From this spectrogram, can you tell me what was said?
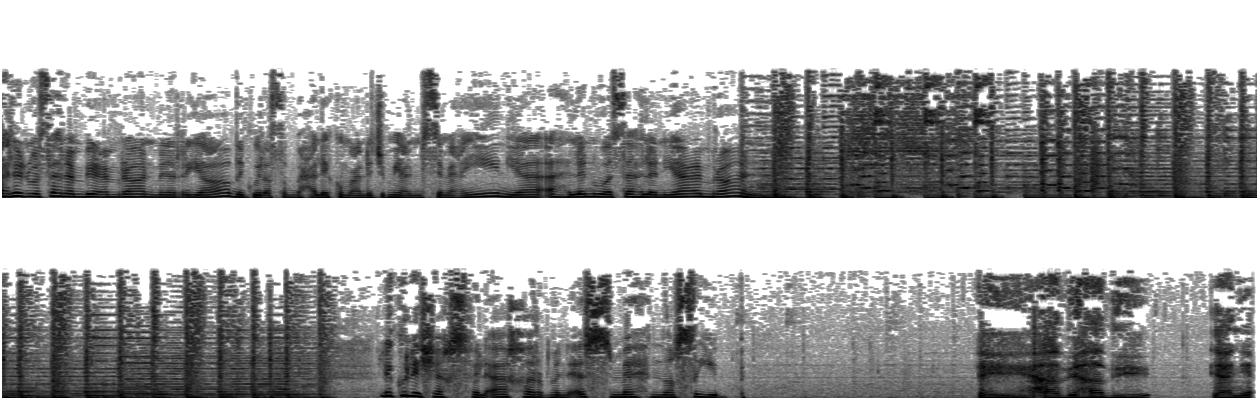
أهلا وسهلا بعمران من الرياض يقول أصبح عليكم وعلى جميع المستمعين. يا أهلا وسهلا يا عمران. لكل شخص في الآخر من اسمه نصيب. إي هذه هذه يعني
